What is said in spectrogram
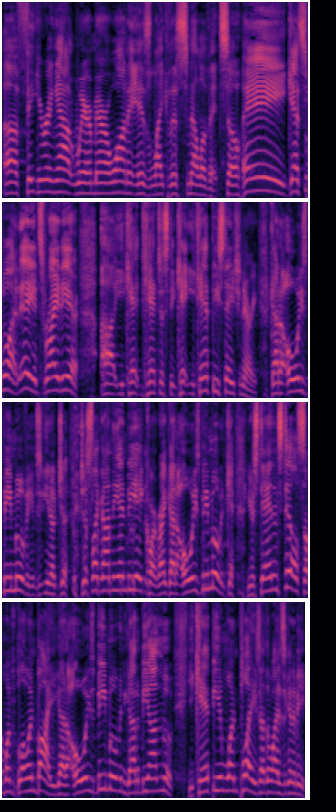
uh, figuring out where marijuana is like the smell of it. So, hey, guess what? Hey, it's right here. Uh, you can't, can't just, you can't, you can't be stationary. Got to always be moving. It's, you know, ju- just like on the NBA court, right? Got to always be moving. You're standing still. Someone's blowing by. You got to always be moving. You got to be on the move. You can't be in one place. Otherwise, it's going to be,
